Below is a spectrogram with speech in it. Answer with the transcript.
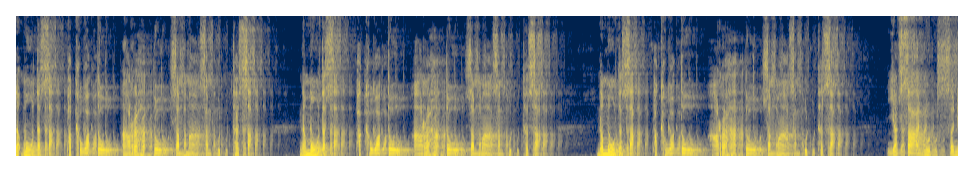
นะโมตัสสะภะคะวะโต อะระหะโต สัมมาสัมพุทธัสสะนะโมตัสสะภะคะวะโต อะระหะโต สัมมาสัมพุทธัสสะนะโมตัสสะภะคะวะโต อะระหะโต สัมมาสัมพุทธัสสะ ยัสสานุสเน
